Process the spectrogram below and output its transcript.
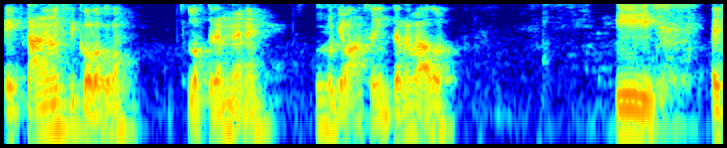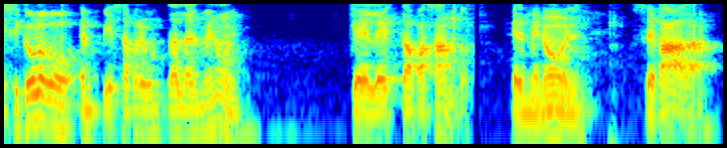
están en el psicólogo, los tres nenes, porque van a ser interrogados. Y el psicólogo empieza a preguntarle al menor qué le está pasando. El menor se para,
